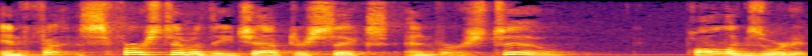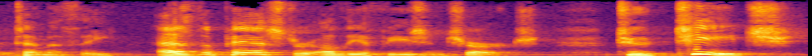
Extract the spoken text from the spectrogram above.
In 1 Timothy chapter 6 and verse 2, Paul exhorted Timothy, as the pastor of the Ephesian church, to teach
